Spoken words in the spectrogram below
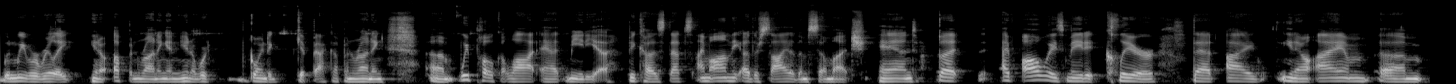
when we were really you know up and running, and you know we're going to get back up and running, um, we poke a lot at media because that's I'm on the other side of them so much, and but I've always made it clear that I you know I am. Um,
